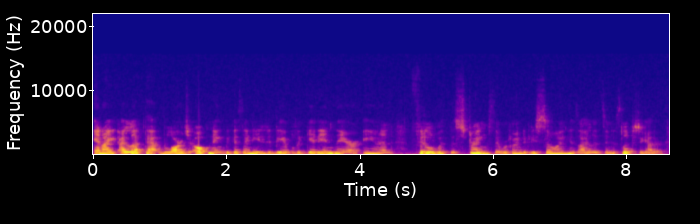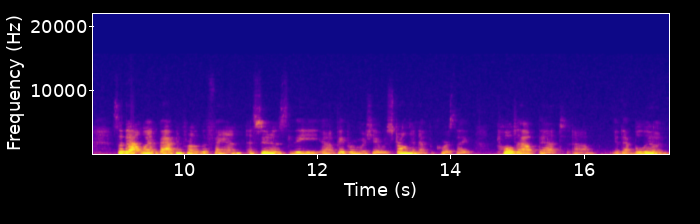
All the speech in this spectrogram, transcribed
and I, I left that large opening because I needed to be able to get in there and fiddle with the strings that were going to be sewing his eyelids and his lips together. So that went back in front of the fan. As soon as the uh, paper mache was strong enough, of course, I pulled out that, um, that balloon.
